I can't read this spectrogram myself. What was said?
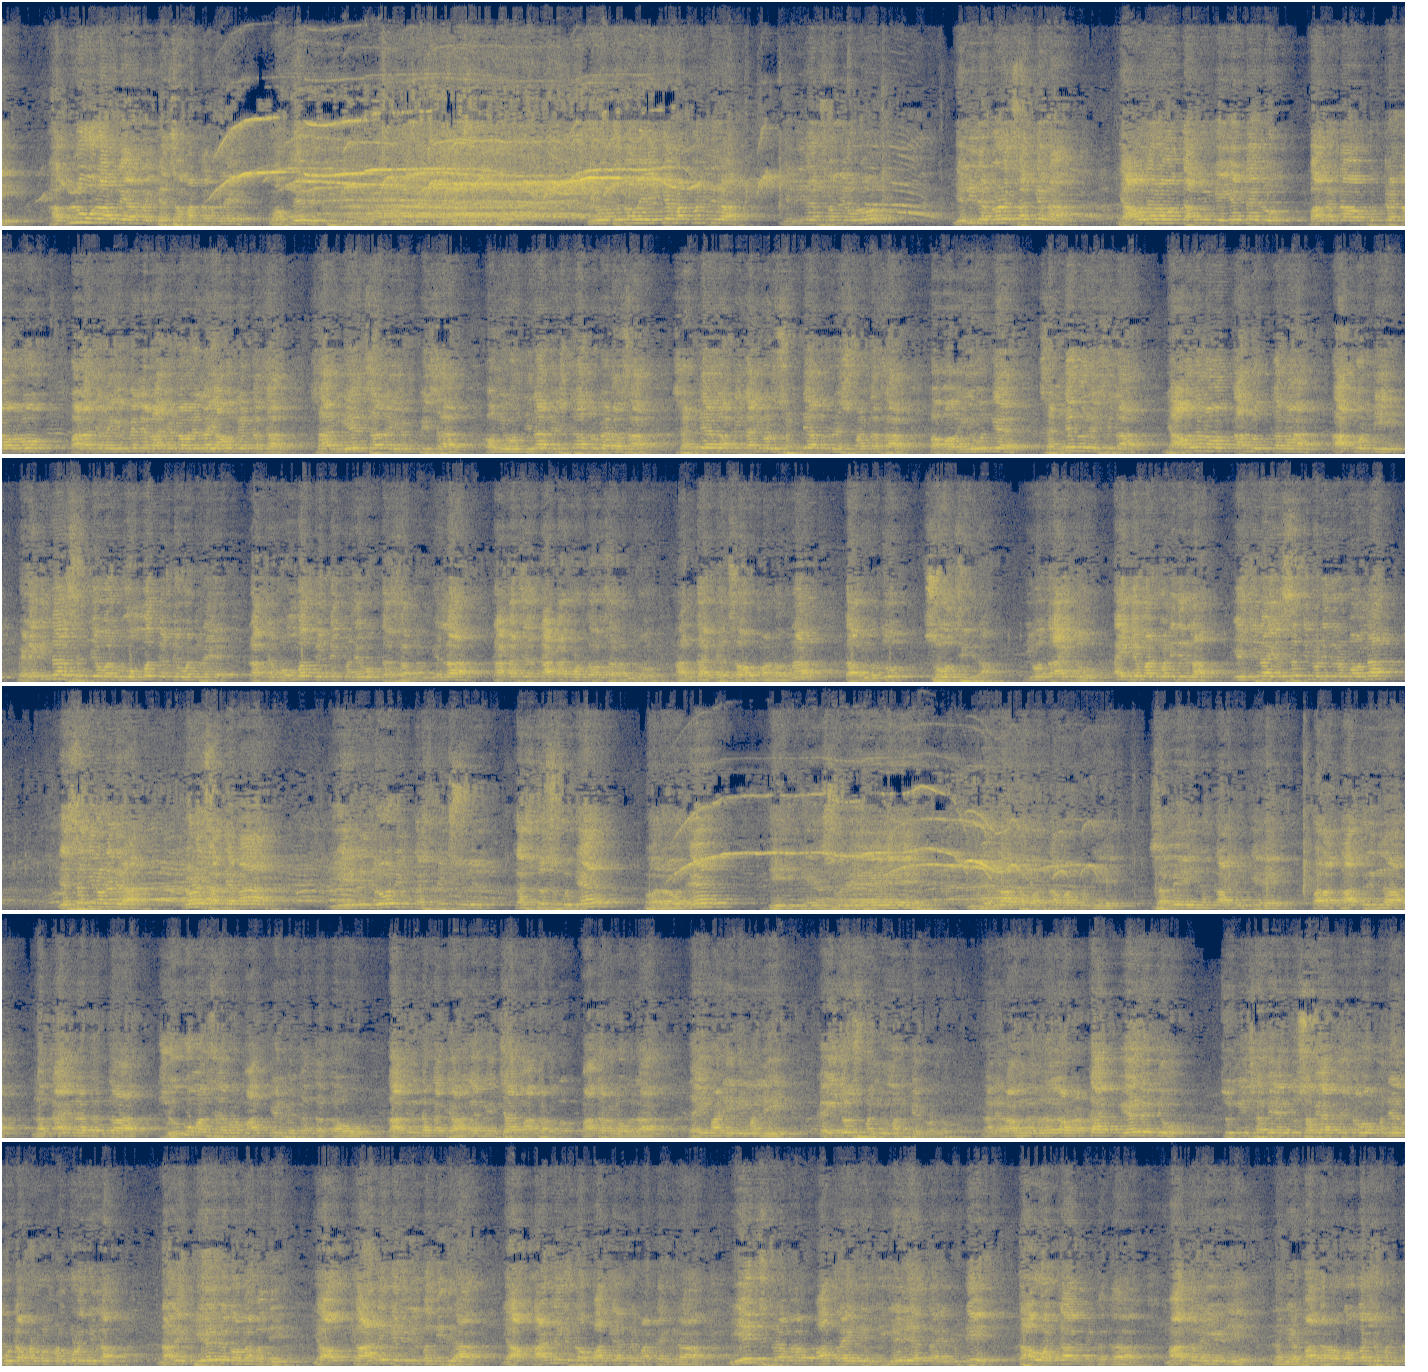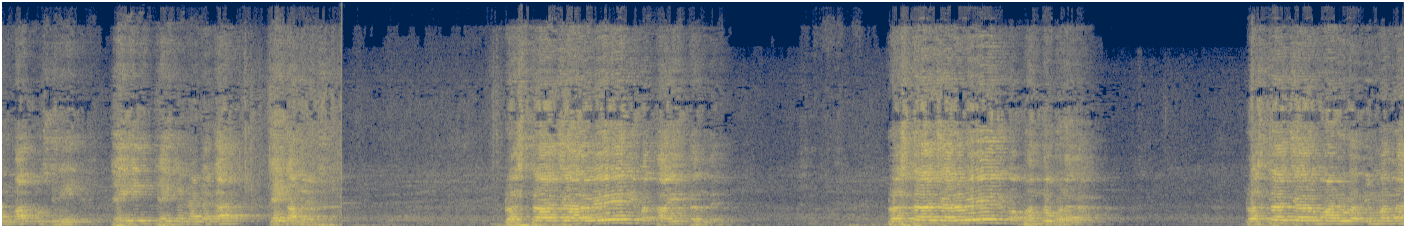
ಹಗಲು ರಾತ್ರಿ ಯಾರನ್ನ ಕೆಲಸ ಮಾಡ್ತಾರಂದ್ರೆ ಒಬ್ಬನೇ ವ್ಯಕ್ತಿ. ಇವತ್ತು ನಾವು ಏಕೆ ಮಾಡ್ಕೊಂಡಿದ್ದೀರಾ? ಎಲ್ಲಿದ್ದಾರೆ ಸ್ವಾಮಿ ಅವರು? ಎಲ್ಲಿದ್ದಾರೆ? ನೋಡಕ್ ಸಾಧ್ಯನಾ ಯಾವ್ದಾರ ಒಂದು ತಾಲೂಕಿಗೆ ಹೇಳ್ತಾ ಇದ್ರು, ಬಾಲಣ್ಣ, ಪುಟ್ಟಣ್ಣ ಅವರು, ಬಹಳ ಜನ ಎಂ ಎಲ್ ಎ, ರಾಜಣ್ಣ ಅವರೆಲ್ಲ ಯಾವಾಗ ಹೇಳ್ತಾರೆ ಸರ್? ಸರ್, ಏನ್ ಸರ್ ಎಂ ಪಿ ಸರ್? ಅವ್ನಿಗೆ ದಿನ ರೆಸ್ಟ್ ಆದ್ರೂ ಬೇಡ ಸರ್. ಸಂಡೇ ಆದ್ರೂ ಅಧಿಕಾರಿಗಳು ಸಂಡೇ ಆದ್ರೂ ರೆಸ್ಟ್ ಮಾಡ್ತಾರೆ ಸರ್. ಪಾಪ ಇವನ್ಗೆ ಸಂಡೇನೂ ರೆಸ್ಟ್ ಇಲ್ಲ. ಯಾವ್ದಾರ ಒಂದು ತಾಲೂಕನ ಹಾಕೊಂಡು ಬೆಳಗಿಂದ ಸಂಜೆವರೆಗೂ ಒಂಬತ್ತು ಗಂಟೆ ಹೊಟ್ರೆ ರಾತ್ರಿ ಒಂಬತ್ತು ಗಂಟೆಗೆ ಮನೆಗೆ ಹೋಗ್ತಾರೆ ಸರ್. ನಮ್ಗೆಲ್ಲ ಕಾಟ ಕಾಟ ಕೊಡ್ತಾವ್ ಸರ್ ಅಂದ್ರು. ಅಂತ ಕೆಲಸ ಅವ್ರು ಮಾಡೋರ್ನ ತಾವು ಇವತ್ತು ಇವತ್ತು ಆಯ್ತು ಆಯ್ಕೆ ಮಾಡ್ಕೊಂಡಿದ್ದಿಲ್ಲ ಎಷ್ಟು ದಿನ, ಎಷ್ಟು ಸತಿ ನೋಡಿದ್ರಪ್ಪ ಅವನ್ನ ಎಷ್ಟು ಸತಿ ನೋಡಿದಿರಾ ನೋಡಕ್ ಸಾಧ್ಯನಾ? ಏನಿದ್ರು ನಿಮ್ ಕಷ್ಟ ಕಷ್ಟ ಸುಖಕ್ಕೆ ಬರೋರೆ ಡಿ ಸುರೇ ಇದೆಲ್ಲ ತಾವು ಅರ್ಥ ಮಾಡ್ಕೊಂಡು ಸಭೆಯಿಂದ ಕಾಣಲಿಕ್ಕೆ ಬಹಳ ಕಾತ್ರಿಂದ ನಮ್ಮ ನಾಯಕರಾದಂತ ಶಿವಕುಮಾರ್ ಸಾಹೇಬ್ರ ಮಾತು ಕೇಳ್ಬೇಕಂತ ತಾವು ಕಾತ್ರಿಂದ ಕಾಕೆ ಹಾಗಾಗಿ ಹೆಚ್ಚಾಗಿ ಮಾತಾಡೋದು ಮಾತಾಡೋದಲ್ಲ ದಯಮಾಡಿ ನಿಮ್ಮಲ್ಲಿ ಕೈ ಜೋಡಿಸಿ ಮನವಿ ಮಾಡಿ ಕೇಳ್ಬೋದು ನಾಳೆ ರಾಮನಗರದಲ್ಲಿ ಅವ್ರ ಅಡ್ಡ ಕೇಳ್ಬೇಕು ನೀವು. ಸುಮ್ಮನೆ ಸಭೆ ಆಯ್ತು, ಸಭೆ ಆದ ತಕ್ಷಣ ಹೋಗಿ ಮನೆಯಲ್ಲಿ ಊಟ ಮಾಡ್ಕೊಂಡು ಮಲ್ಕೊಳ್ಳೋದಿಲ್ಲ ನಾಳೆ ಕೇಳಬೇಕು ಅವ್ರನ್ನ ಬಂದು. ಯಾವ ಕಾರಣಕ್ಕೆ ನೀವು ಬಂದಿದ್ದೀರಾ? ಯಾವ ಕಾರಣಕ್ಕೆ ತಾವು ಪಾದಯಾತ್ರೆ ಮಾಡ್ತಾ ಇದ್ದೀರಾ? ಏನ್ ಸಿದ್ದರಾಮಯ್ಯ ಪಾತ್ರ ಇದೆ ಅಂತ ಹೇಳಿ ಅಂತ ಹೇಳ್ಬಿಟ್ಟು ತಾವು ಅಡ್ಡ ಆಗ್ಬೇಕಂತ ಮಾತನ್ನ ಹೇಳಿ ನನಗೆ ಮಾತಾಡೋಕೆ ಅವಕಾಶ ಮಾಡಿ ನಾನು ಮಾತು ಮುಗಿಸ್ತೀನಿ. ಜೈ ಹಿಂದ್, ಜೈ ಕರ್ನಾಟಕ, ಜೈ ಕಾಂಗ್ರೆಸ್. ಭ್ರಷ್ಟಾಚಾರವೇ ನಿಮ್ಮ ತಾಯಿ ತಂದೆ. ಭ್ರಷ್ಟಾಚಾರವೇ ನಿಮ್ಮ ಬಂಧು ಬಳಗ ಭ್ರಷ್ಟಾಚಾರ ಮಾಡುವ ನಿಮ್ಮನ್ನ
